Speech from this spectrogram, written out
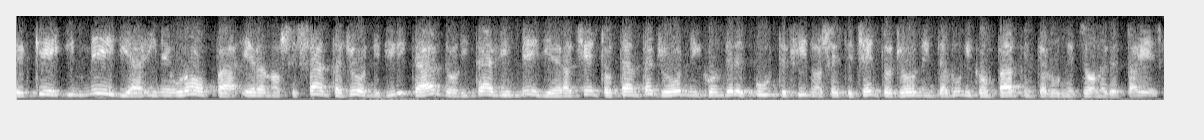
perché in media in Europa erano 60 giorni di ritardo, l'Italia in media era 180 giorni con delle punte fino a 700 giorni in taluni comparti, in talune zone del Paese.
